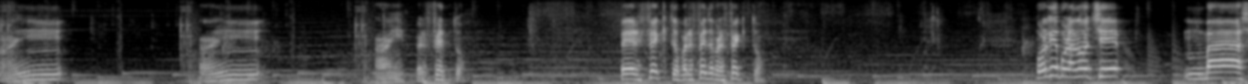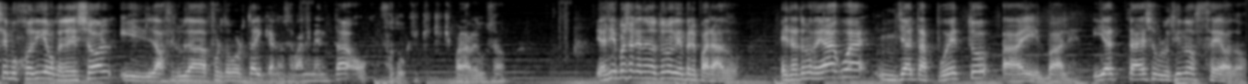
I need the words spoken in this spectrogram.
Ahí. Ahí. Ahí, perfecto. Perfecto, perfecto, perfecto. Porque por la noche va a ser muy jodido porque no hay sol y la célula fotovoltaica no se va a alimentar. O foto, ¿qué, qué, palabra he usado? Y así por eso que tengo todo bien preparado. El trator de agua ya está puesto ahí, vale. Y ya está eso produciendo CO2,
